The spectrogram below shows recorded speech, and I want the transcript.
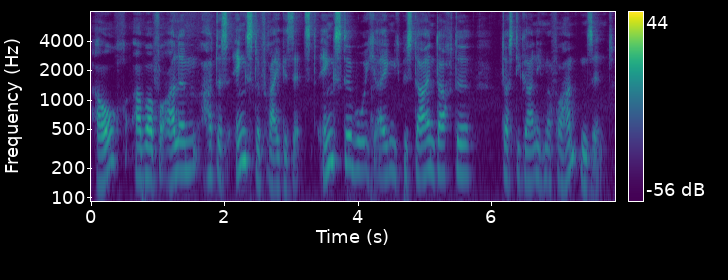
Auch, aber vor allem hat es Ängste freigesetzt. Ängste, wo ich eigentlich bis dahin dachte, dass die gar nicht mehr vorhanden sind.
